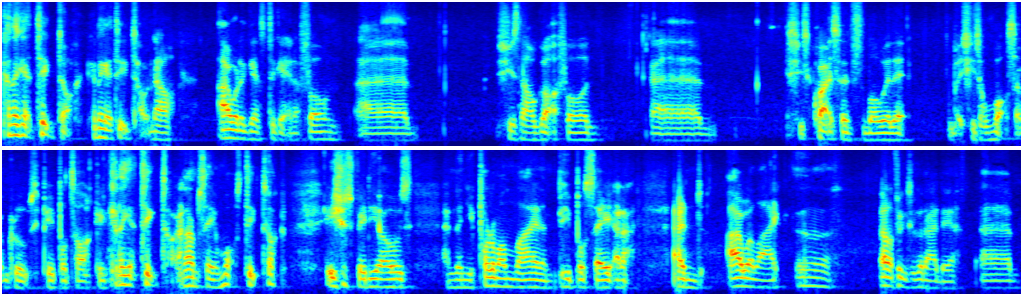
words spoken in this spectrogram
can I get TikTok? Can I get TikTok? Now, I would against her getting a phone. Um, she's now got a phone. Um, she's quite sensible with it. But she's on WhatsApp groups, people talking. Can I get TikTok? And I'm saying, what's TikTok? It's just videos, and then you put them online, and people say, and I, and I were like, Ugh, I don't think it's a good idea. Um,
